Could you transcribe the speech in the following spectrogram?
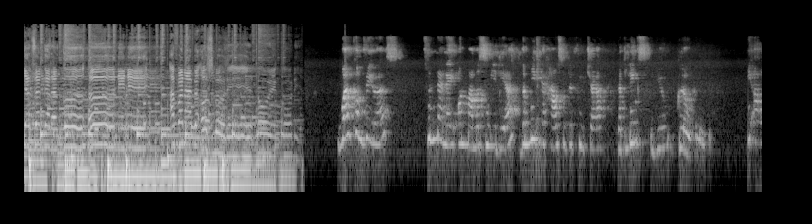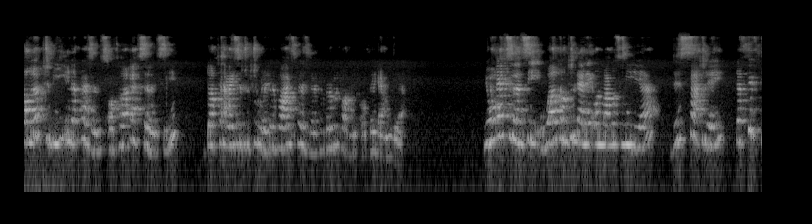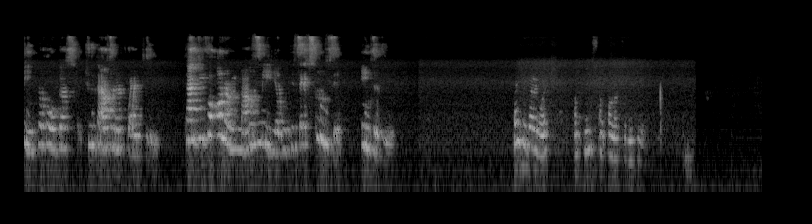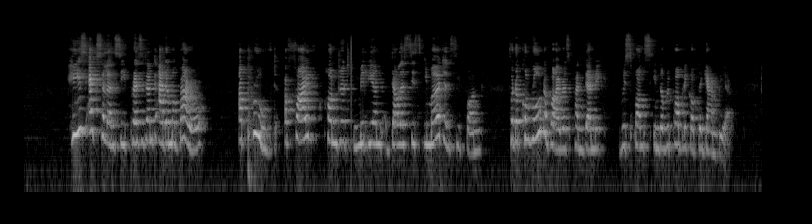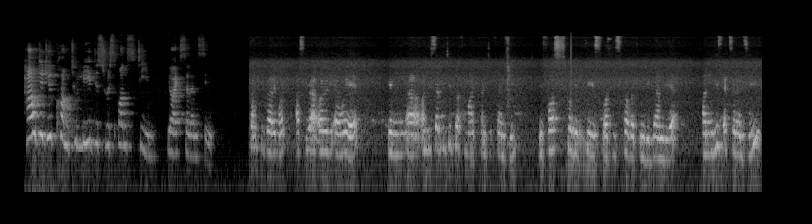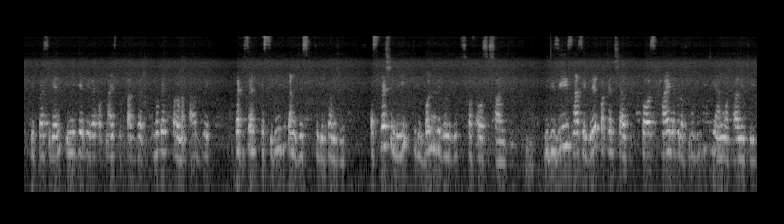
sangarango Oh nene No Welcome, viewers, to Neneh on Mamos Media, the media house of the future that links you globally. We are honored to be in the presence of Her Excellency, Dr. Isatou Touray, the Vice President of the Republic of the Gambia. Your Excellency, welcome to Neneh on Mamos Media this Saturday, the 15th of August 2020. Thank you for honoring Mamos Media with this exclusive interview. Thank you very much. I'm pleased and honored to be here. His Excellency President Adama Barrow approved a $500 million emergency fund for the coronavirus pandemic response in the Republic of the Gambia. How did you come to lead this response team, Your Excellency? Thank you very much. As you are already aware, in, uh, on the 17th of March 2020, the first COVID case was discovered in the Gambia, and His Excellency, the President, immediately recognized the fact that novel corona outbreak represents a significant risk to the country, especially to the vulnerable groups of our society. The disease has a great potential to cause high level of morbidity and mortality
